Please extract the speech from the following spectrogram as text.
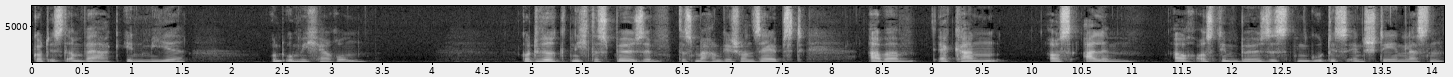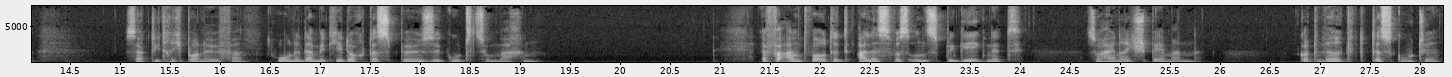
Gott ist am Werk in mir und um mich herum. Gott wirkt nicht das Böse, das machen wir schon selbst, aber er kann aus allem, auch aus dem Bösesten Gutes entstehen lassen, sagt Dietrich Bonhoeffer ohne damit jedoch das Böse gut zu machen. Er verantwortet alles, was uns begegnet, so Heinrich Spähmann. Gott wirkt das Gute,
